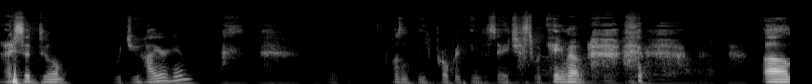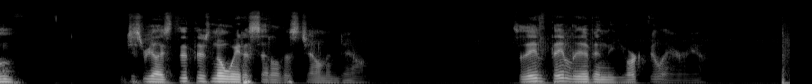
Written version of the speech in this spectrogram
And I said to him, Would you hire him? wasn't the appropriate thing to say, just what came out. um, just realized that there's no way to settle this gentleman down. So they, they live in the Yorkville area.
